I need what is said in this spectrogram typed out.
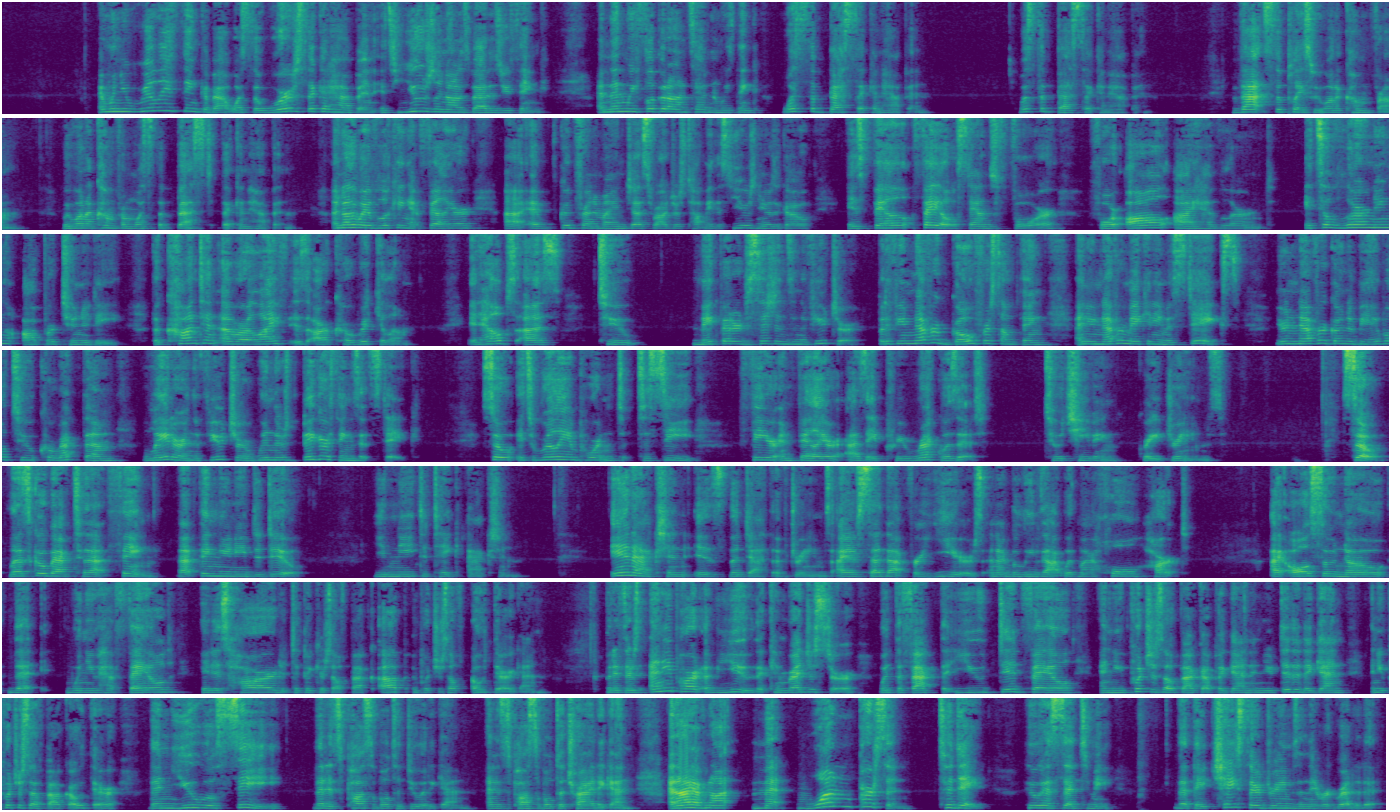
And when you really think about what's the worst that could happen, it's usually not as bad as you think. And then we flip it on its head and we think, what's the best that can happen? What's the best that can happen? That's the place we want to come from. We want to come from what's the best that can happen. Another way of looking at failure, uh, a good friend of mine, Jess Rogers, taught me this years and years ago, is fail, fail stands for for all I have learned. It's a learning opportunity. The content of our life is our curriculum. It helps us to make better decisions in the future. But if you never go for something and you never make any mistakes, you're never going to be able to correct them later in the future when there's bigger things at stake. So it's really important to see fear and failure as a prerequisite to achieving great dreams. So let's go back to that thing, that thing you need to do. You need to take action. Inaction is the death of dreams. I have said that for years, and I believe that with my whole heart. I also know that when you have failed, it is hard to pick yourself back up and put yourself out there again. But if there's any part of you that can register with the fact that you did fail and you put yourself back up again and you did it again and you put yourself back out there, then you will see that it's possible to do it again and it's possible to try it again. And I have not met one person to date who has said to me that they chased their dreams and they regretted it.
